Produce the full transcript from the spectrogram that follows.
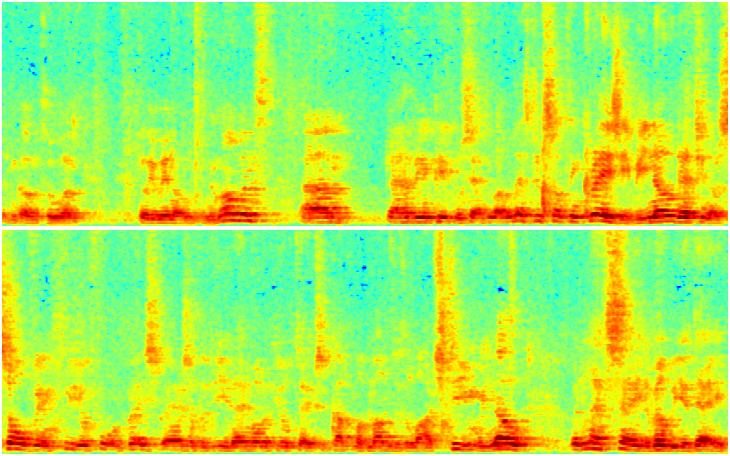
I'm going to um, fill you in on in a moment. Um, there have been people who said, well, let's do something crazy. We know that, you know, solving three or four base pairs of the DNA molecule takes a couple of months with a large team. We know, but let's say there will be a day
